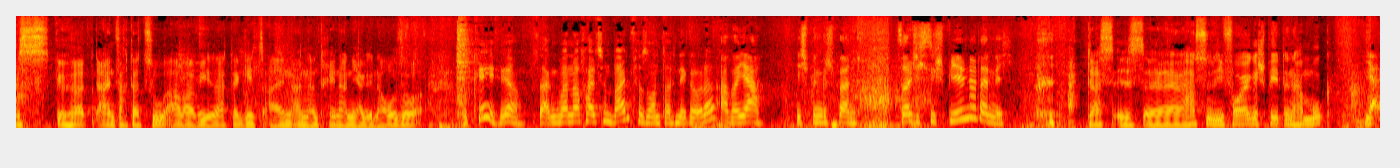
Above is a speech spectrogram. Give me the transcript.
Es gehört einfach dazu, aber wie gesagt, da geht es allen anderen Trainern ja genauso. Okay, ja. Sagen wir noch Hals und Bein für Sonntag, Nicker, oder? Aber ja, ich bin gespannt. Sollte ich sie spielen oder nicht? Das ist, äh, hast du sie vorher gespielt in Hamburg? Ja.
